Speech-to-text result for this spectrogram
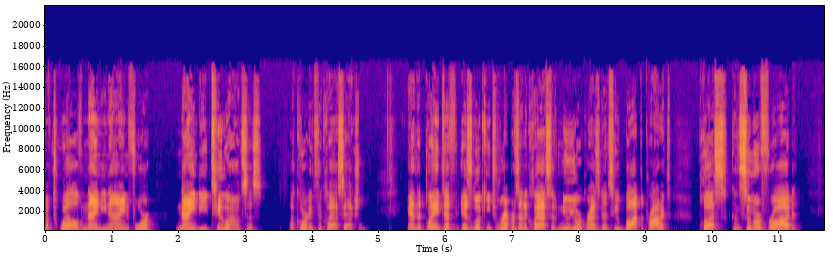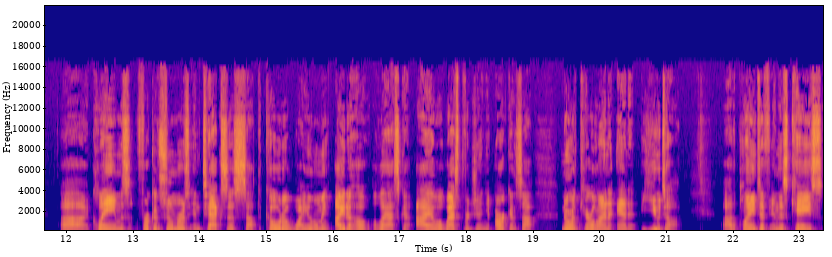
of $12.99 for 92 ounces, according to the class action. And the plaintiff is looking to represent a class of New York residents who bought the product, plus consumer fraud uh, claims for consumers in Texas, South Dakota, Wyoming, Idaho, Alaska, Iowa, West Virginia, Arkansas, North Carolina, and Utah. Uh, the plaintiff in this case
